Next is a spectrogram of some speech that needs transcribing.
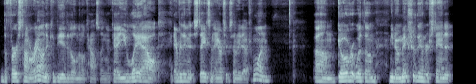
the first time around, it could be a developmental counseling. Okay, you lay out everything that states in AR 670 1, um, go over it with them, you know, make sure they understand it,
